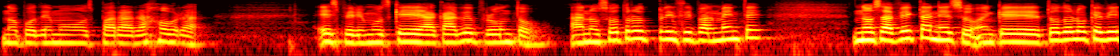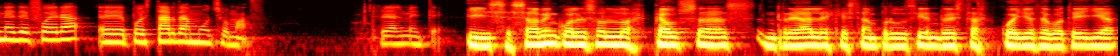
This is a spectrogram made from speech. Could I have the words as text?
No podemos parar ahora. Esperemos que acabe pronto. A nosotros principalmente nos afecta en eso, en que todo lo que viene de fuera eh, pues tarda mucho más, realmente. ¿Y se saben cuáles son las causas reales que están produciendo estos cuellos de botella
